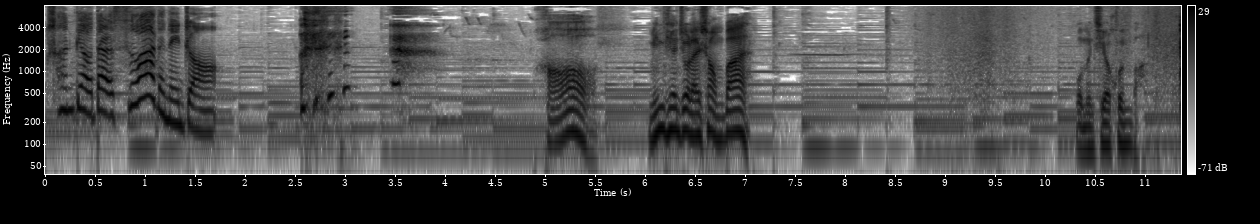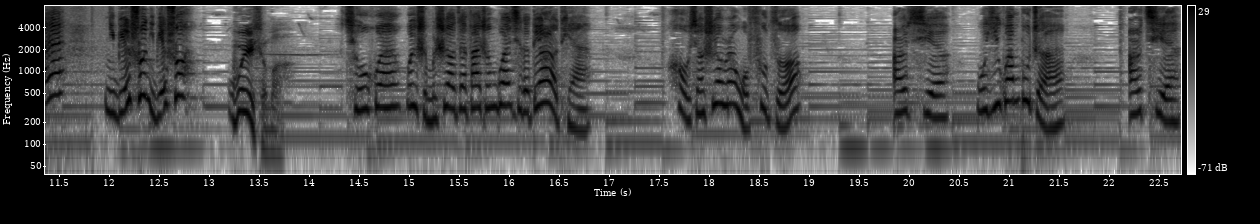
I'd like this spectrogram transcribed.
穿吊带丝袜的那种。好，明天就来上班。我们结婚吧。哎，你别说，你别说。为什么？求婚为什么是要在发生关系的第二天？好像是要让我负责，而且我衣冠不整，而且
